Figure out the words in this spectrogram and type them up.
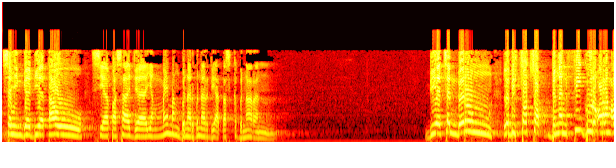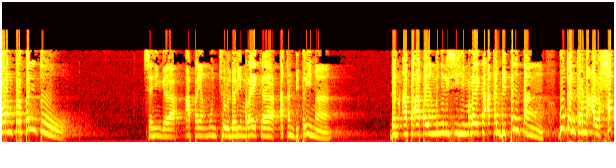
sehingga dia tahu siapa saja yang memang benar-benar di atas kebenaran. Dia cenderung lebih cocok dengan figur orang-orang tertentu. Sehingga apa yang muncul dari mereka akan diterima. Dan apa-apa yang menyelisihi mereka akan ditentang. Bukan karena al-haq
